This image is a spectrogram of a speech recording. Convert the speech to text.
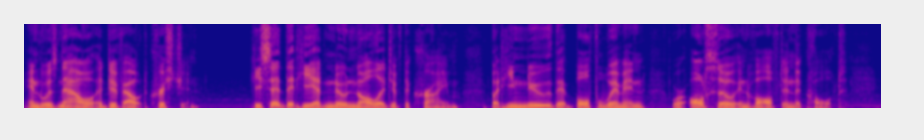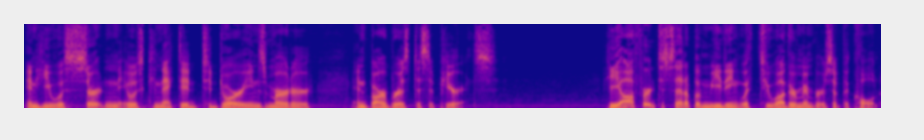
and was now a devout Christian. He said that he had no knowledge of the crime, but he knew that both women were also involved in the cult and he was certain it was connected to Doreen's murder and Barbara's disappearance. He offered to set up a meeting with two other members of the cult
